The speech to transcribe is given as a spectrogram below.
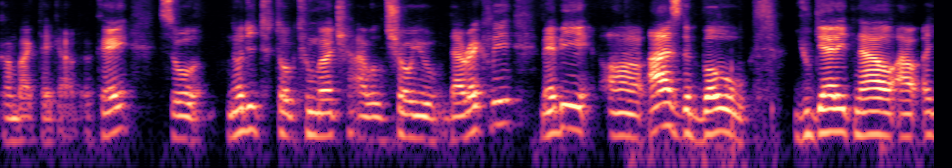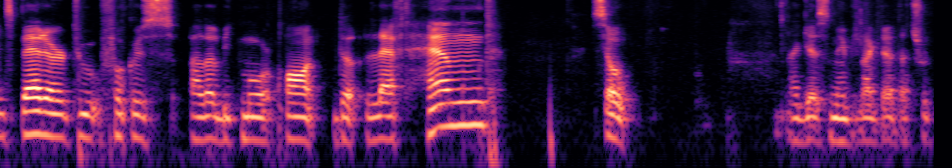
come back, take out. Okay, so no need to talk too much. I will show you directly. Maybe uh, as the bow, you get it now. Uh, it's better to focus a little bit more on the left hand. So I guess maybe like that, that should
